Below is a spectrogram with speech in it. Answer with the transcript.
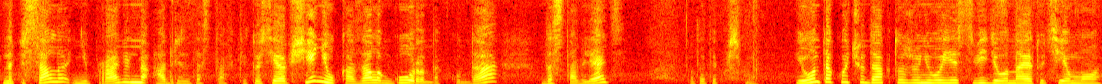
написала неправильно адрес доставки. То есть я вообще не указала города, куда доставлять вот это письмо. И он такой чудак, тоже у него есть видео на эту тему.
